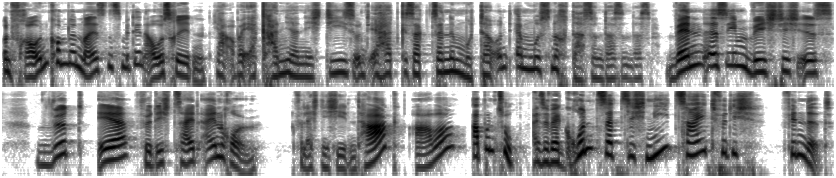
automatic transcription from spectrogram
Und Frauen kommen dann meistens mit den Ausreden. Ja, aber er kann ja nicht dies und er hat gesagt, seine Mutter und er muss noch das und das und das. Wenn es ihm wichtig ist, wird er für dich Zeit einräumen. Vielleicht nicht jeden Tag, aber ab und zu. Also wer grundsätzlich nie Zeit für dich findet,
